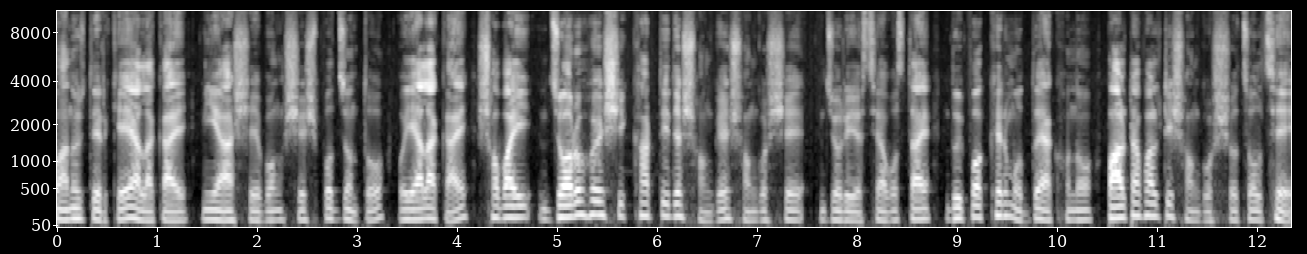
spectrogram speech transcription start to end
মানুষদেরকে এলাকায় নিয়ে আসে এবং শেষ পর্যন্ত ওই এলাকায় সবাই জড়ো হয়ে শিক্ষার্থীদের সঙ্গে সংঘর্ষে জড়িয়েছে অবস্থায়। দুই পক্ষের মধ্যে এখনও পাল্টাপাল্টি সংঘর্ষ চলছে।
